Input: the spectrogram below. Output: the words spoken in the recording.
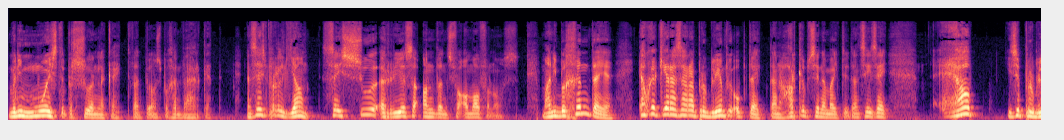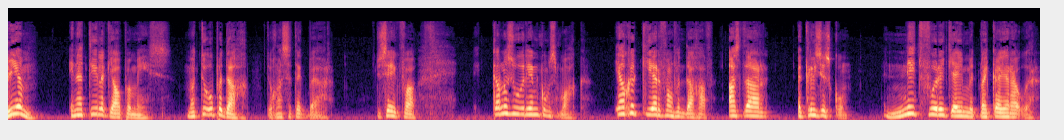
met die mooiste persoonlikheid wat by ons begin werk het. En sy's briljant. Sy's so 'n reuse aanwins vir almal van ons. Maar in die begintye, elke keer as haar 'n probleempie opduik, dan hardloop sy na my toe. Dan sê sy: "Help, hier's 'n probleem." En natuurlik help 'n mens. Maar toe op 'n dag, toe gaan sit ek by haar. Toe sê ek vir haar: kan ons 'n ooreenkoms maak. Elke keer van vandag af as daar 'n krisis kom, net voordat jy met my kuier daaroor,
